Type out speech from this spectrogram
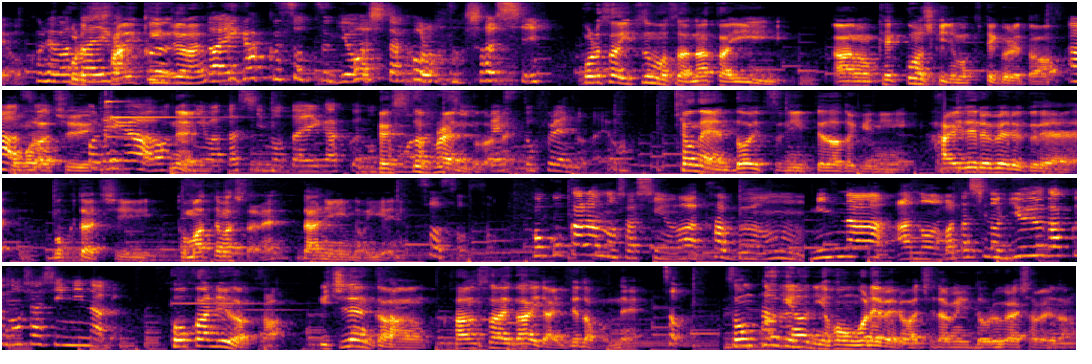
よ。これは大学最近じゃない？大学卒業した頃の写真。これさいつもさ仲いいあの結婚式にも来てくれたあ友達。そうこれが本当にね。私の大学の友達。ベストフレンドだね。ベストフレンドだよ去年ドイツに行ってた時にハイデルベルクで僕たち泊まってましたねダニーの家に。そうそうそう。ここからの写真は多分みんなあの私の留学の写真になる。交換留学か。1年間関西外大行ってたもんね。そう。その時の日本語レベルはちなみにどれぐらい喋れたの？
